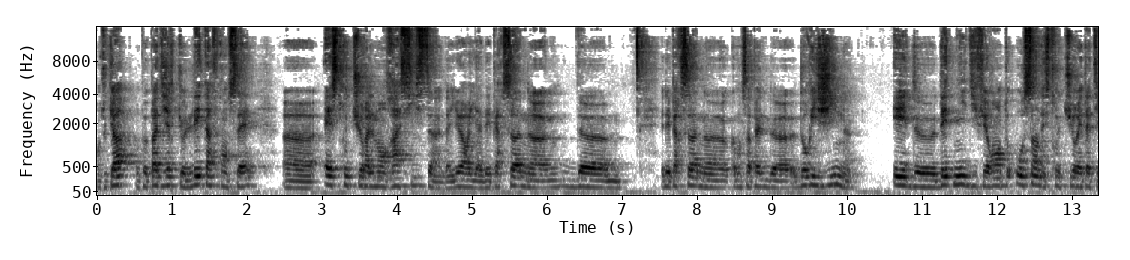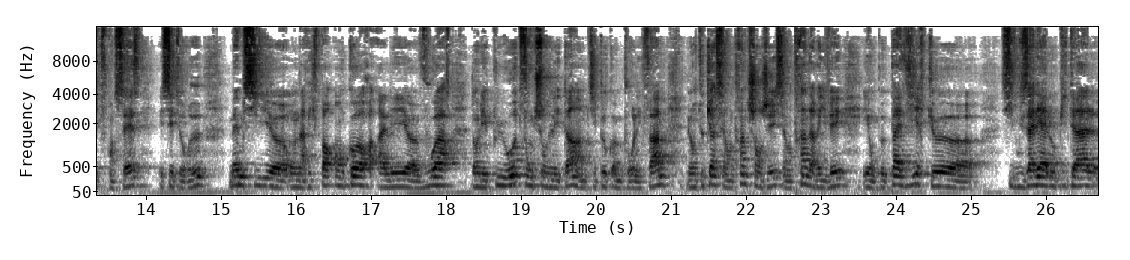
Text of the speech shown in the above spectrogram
En tout cas, on ne peut pas dire que l'État français euh, est structurellement raciste. D'ailleurs, il y a des personnes euh, de, des personnes, comment s'appelle, d'origine et d'ethnies différentes au sein des structures étatiques françaises, et c'est heureux, même si euh, on n'arrive pas encore à les euh, voir dans les plus hautes fonctions de l'État, un petit peu comme pour les femmes, mais en tout cas c'est en train de changer, c'est en train d'arriver, et on ne peut pas dire que euh, si vous allez à l'hôpital,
